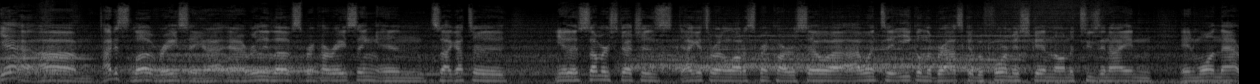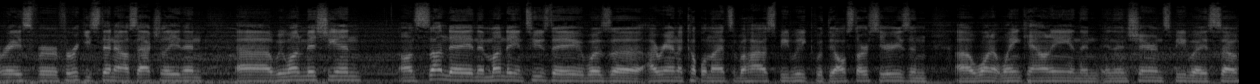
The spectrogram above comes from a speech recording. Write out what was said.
Yeah, um, I just love racing, and I, and I, really love sprint car racing. And so I got to, you know, the summer stretches, I get to run a lot of sprint cars. So uh, I went to Eagle, Nebraska before Michigan on a Tuesday night and, and won that race for, for Ricky Stenhouse, actually. And then uh, we won Michigan on Sunday, and then Monday and Tuesday was uh, I ran a couple nights of Ohio Speed Week with the All Star Series, and uh, one at Wayne County, and then and then Sharon Speedway. So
